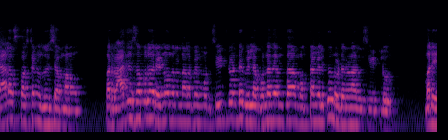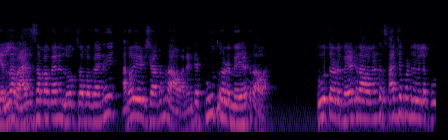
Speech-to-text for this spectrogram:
చాలా స్పష్టంగా చూసాం మనం. మరి రాజ్యసభలో రెండు వందల నలభై మూడు సీట్లు ఉంటే వీళ్ళకు ఉన్నది ఎంత? మొత్తం కలిపి నూట ఇరవై నాలుగు సీట్లు. మరి ఎలా రాజ్యసభ కానీ లోక్సభ కానీ అరవై ఏడు శాతం రావాలి. అంటే టూ థర్డ్ మెజార్టీ రావాలి. టూ థర్డ్ మెజార్టీ రావాలంటే సాధ్యపడదు వీళ్ళకు.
